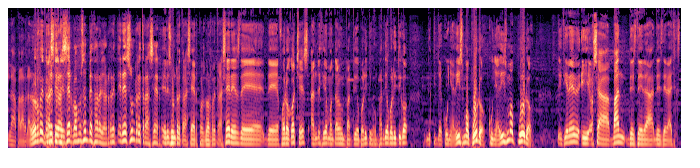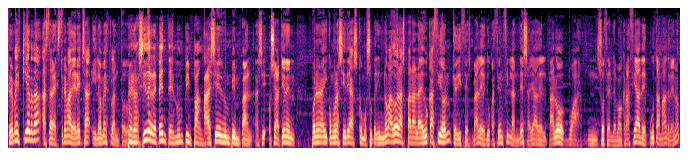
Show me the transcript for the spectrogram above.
la palabra. Los retraseres. Retraser, vamos a empezar. ya. Re- Eres un retraser. Eres un retraser. Pues los retraseres de, de Foro Coches han decidido montar un partido político. Un partido político de, de cuñadismo puro. Cuñadismo puro. Y tienen, y, o sea, van desde la, desde la extrema izquierda hasta la extrema derecha y lo mezclan todo. Pero así de repente, en un pim pam. Así en un pim pam. Así, o sea, tienen, ponen ahí como unas ideas como súper innovadoras para la educación que dices, vale, educación finlandesa ya, del palo, buah, mm, socialdemocracia de puta madre, ¿no?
